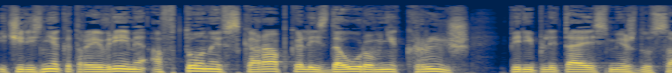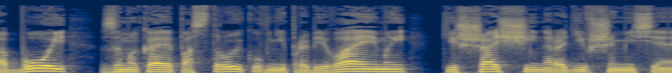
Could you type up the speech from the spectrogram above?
и через некоторое время автоны вскарабкались до уровня крыш, переплетаясь между собой, замыкая постройку в непробиваемый, кишащий народившимися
